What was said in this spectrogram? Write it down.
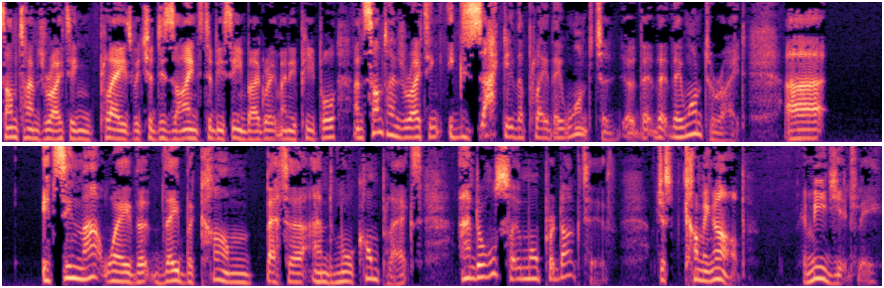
sometimes writing plays which are designed to be seen by a great many people, and sometimes writing exactly the play they want to uh, that they want to write. Uh, it's in that way that they become better and more complex and also more productive. Just coming up immediately,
